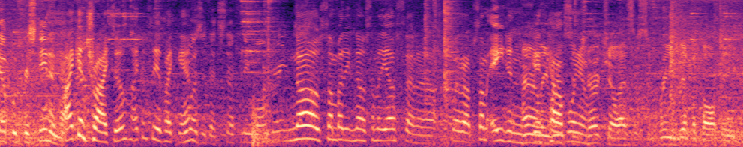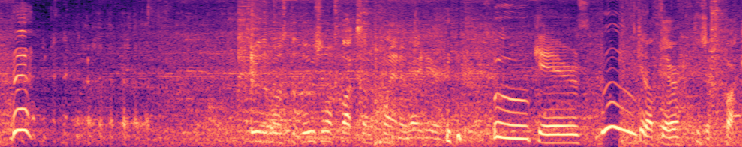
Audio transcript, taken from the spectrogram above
uh, up with Christina now. I can try to. I can see if I Who can. was it? That Stephanie Walgreen? No, somebody, no, somebody else set her up. Set it up. Some agent Apparently, in California. Winston Churchill has a supreme difficulty. Two of the most delusional fucks on the planet right here. Who cares? Woo! Get up there. Gives a fuck.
